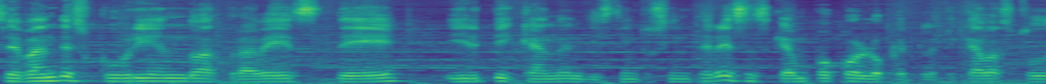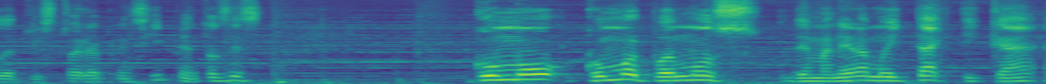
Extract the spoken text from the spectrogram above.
se van descubriendo a través de ir picando en distintos intereses, que es un poco lo que platicabas tú de tu historia al principio. Entonces, ¿cómo, cómo podemos de manera muy táctica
